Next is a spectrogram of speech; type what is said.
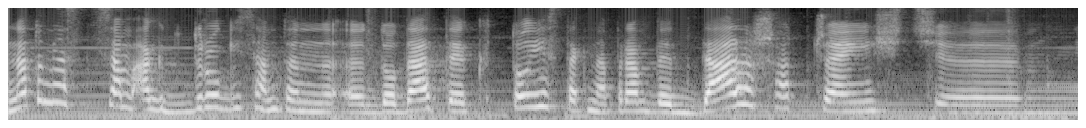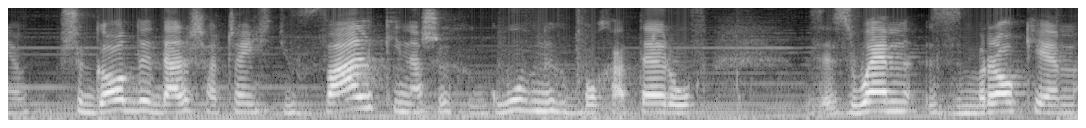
Natomiast sam akt drugi, sam ten e, dodatek, to jest tak naprawdę dalsza część przygody, dalsza część walki naszych głównych bohaterów ze złem, z mrokiem,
